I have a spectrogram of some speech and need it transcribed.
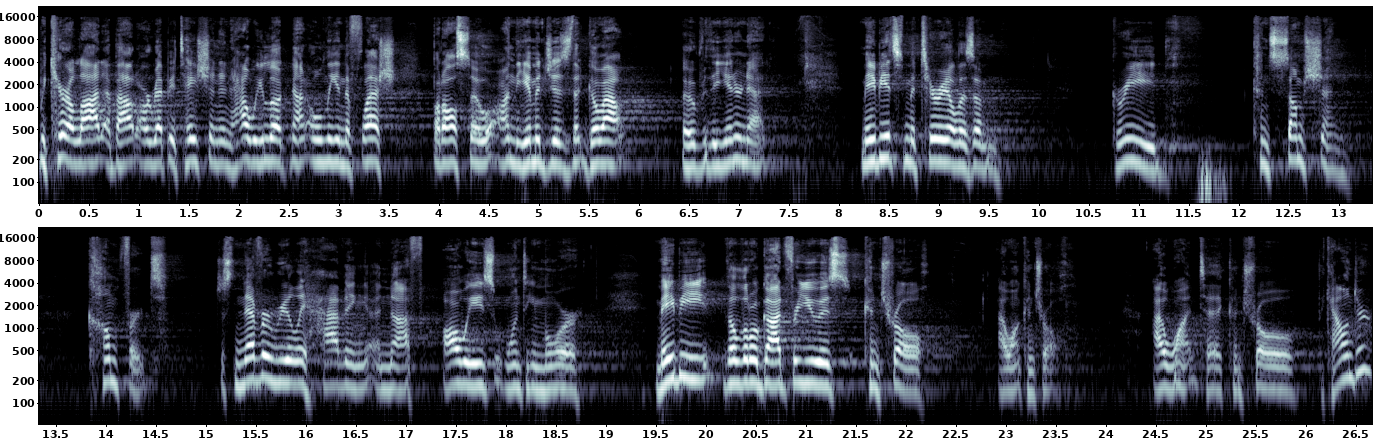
We care a lot about our reputation and how we look, not only in the flesh, but also on the images that go out over the internet. Maybe it's materialism, greed, consumption, comfort, just never really having enough, always wanting more. Maybe the little God for you is control. I want control. I want to control the calendar.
